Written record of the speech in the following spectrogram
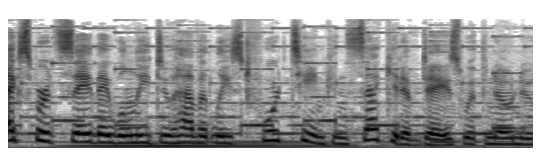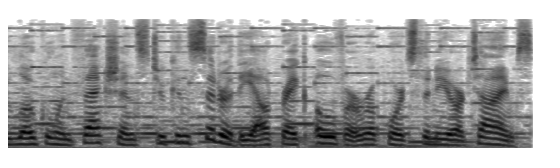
Experts say they will need to have at least 14 consecutive days with no new local infections to consider the outbreak over, reports the New York Times.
